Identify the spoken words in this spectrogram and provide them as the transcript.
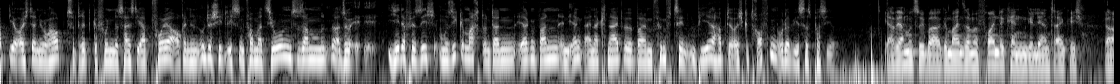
habt ihr euch denn überhaupt zu dritt gefunden? Das heißt, ihr habt vorher auch in den unterschiedlichsten Formationen zusammen, also äh, jeder für sich Musik gemacht und dann irgendwann in irgendeiner Kneipe beim 15. Bier habt ihr euch getroffen oder wie ist das passiert? Ja, wir haben uns über gemeinsame Freunde kennengelernt eigentlich. Ja,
